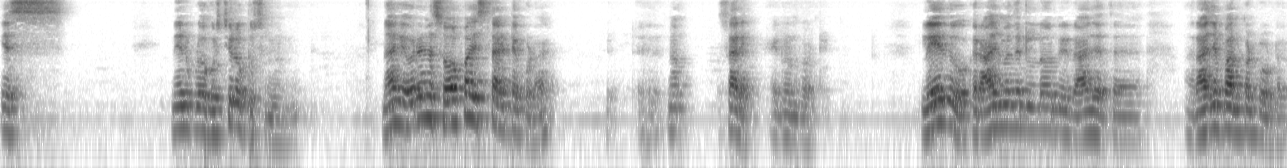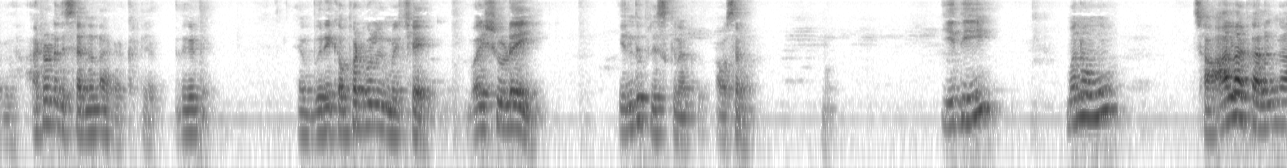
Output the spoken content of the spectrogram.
ఎస్ నేను ఇప్పుడు ఒక కుర్చీలో కూర్చున్నాను. నాకు ఎవరైనా సోఫా ఇస్తా అంటే కూడా sorry I don't want it లేదు ఒక రాజమండ్రిలోని రాజ రాజపాన్ పట్టు ఉంటారు కదా అటువంటిది సన్న నాకు అక్కర్లేదు. ఎందుకంటే I'm very comfortable in my chair why should I ఎందుకు రిస్క్ నాకు అవసరం? ఇది మనం చాలా కాలంగా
